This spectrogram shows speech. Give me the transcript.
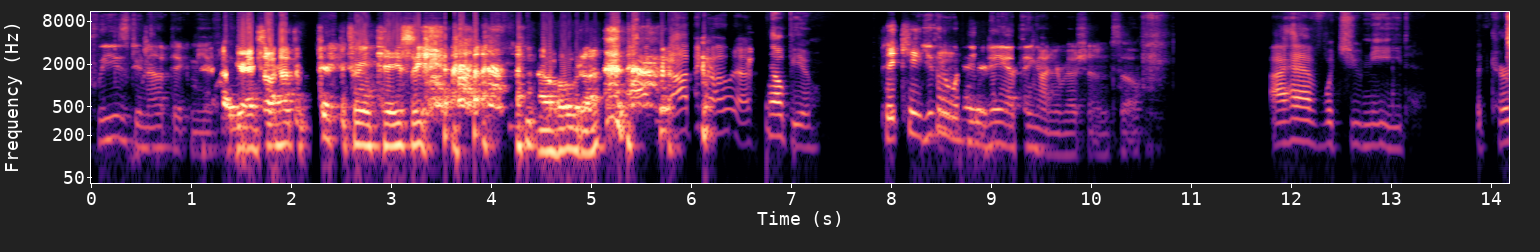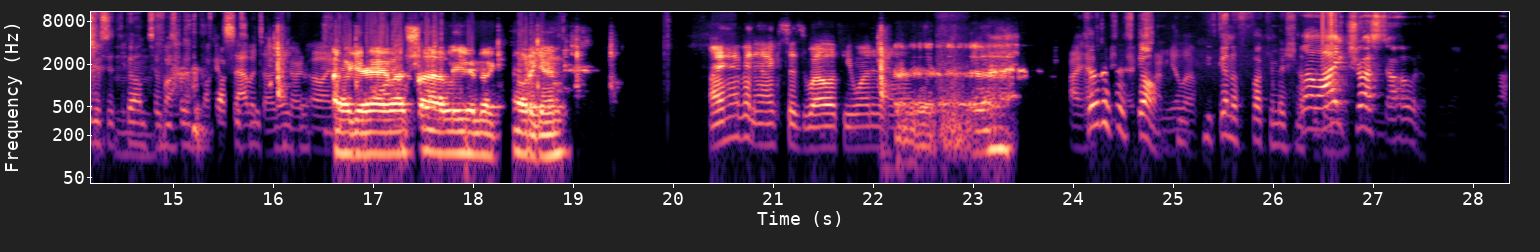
Please do not pick me. Okay, so I have to pick between Casey and Ahoda. Do not pick a Hoda. help you. Pick Casey. Either way, you're getting a thing on your mission. So I have what you need. But Curtis is scum, Mm, so he's Fuck, going to fucking fuck this sabotage card. over. Oh, I okay, let's uh, leave him out again. I have an axe as well. If you want an axe. Uh, I have to Curtis is next. scum. I'm yellow. He's gonna fuck your mission Well, up. I trust Ahoda for the record. But,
